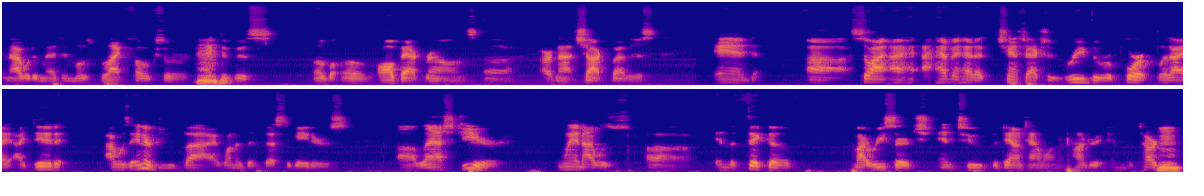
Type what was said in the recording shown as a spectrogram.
and I would imagine most black folks or mm-hmm. activists of, of all backgrounds uh, are not shocked by this. And uh, so I, I, I, haven't had a chance to actually read the report, but I, I did I was interviewed by one of the investigators uh, last year when I was uh, in the thick of my research into the downtown 100 and the target mm.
